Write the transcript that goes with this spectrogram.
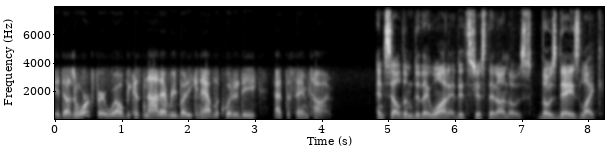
it doesn't work very well because not everybody can have liquidity at the same time. And seldom do they want it. It's just that on those those days like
